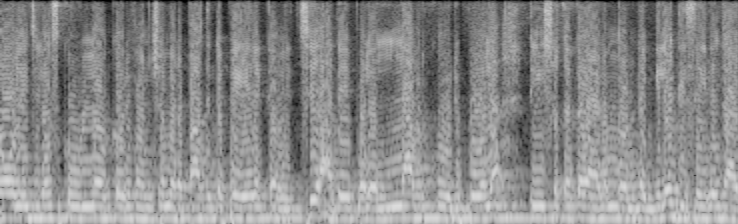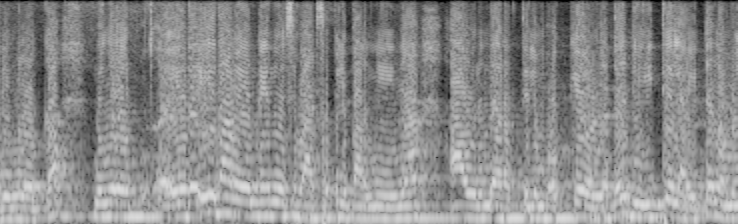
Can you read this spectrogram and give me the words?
കോളേജിലോ സ്കൂളിലോ ഒക്കെ ഒരു ഫംഗ്ഷൻ വരുമ്പോൾ അതിന്റെ പേരൊക്കെ വെച്ച് അതേപോലെ എല്ലാവർക്കും ഒരുപോലെ ടീഷർട്ട് ഒക്കെ വേണമെന്നുണ്ടെങ്കിൽ ഡിസൈനും കാര്യങ്ങളും ഒക്കെ നിങ്ങൾ ഏത് ഏതാ വേണ്ടതെന്ന് വെച്ച് വാട്സപ്പിൽ പറഞ്ഞു കഴിഞ്ഞാൽ ആ ഒരു നിറത്തിലും ഒക്കെ ഉള്ളത് ഡീറ്റെയിൽ ആയിട്ട് നമ്മൾ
